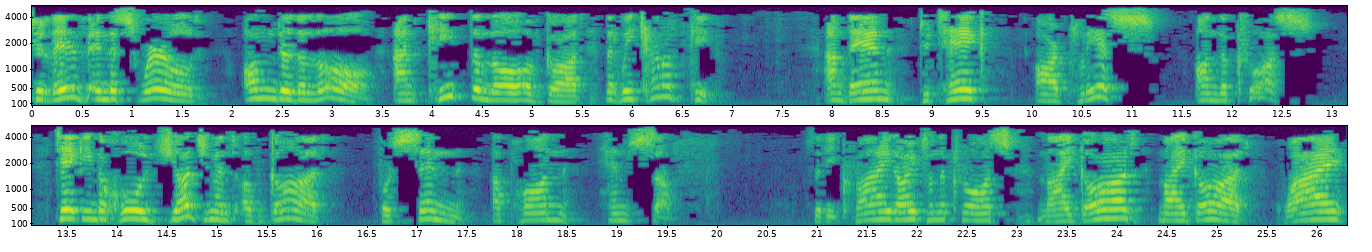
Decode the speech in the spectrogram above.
to live in this world under the law and keep the law of God that we cannot keep. And then to take our place on the cross, taking the whole judgment of God for sin upon himself. So that he cried out on the cross, My God, my God, why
